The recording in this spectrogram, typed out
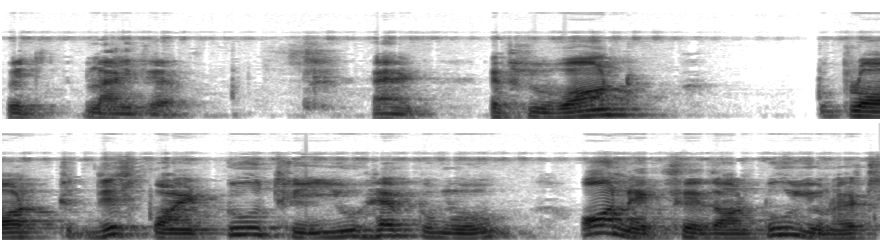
which lies here. And if you want to plot this point 2 3 you have to move on axis on 2 units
